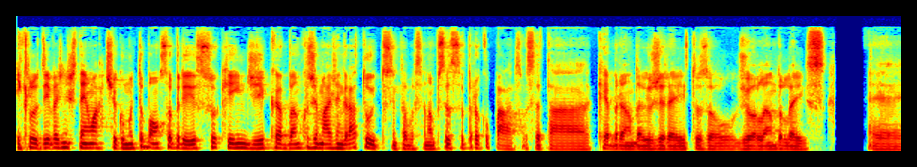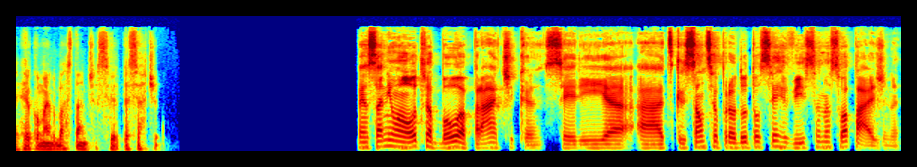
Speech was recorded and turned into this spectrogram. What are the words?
Inclusive, a gente tem um artigo muito bom sobre isso que indica bancos de imagem gratuitos, então você não precisa se preocupar se você está quebrando aí os direitos ou violando leis. É, recomendo bastante esse, esse artigo. Pensando em uma outra boa prática, seria a descrição do seu produto ou serviço na sua página.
